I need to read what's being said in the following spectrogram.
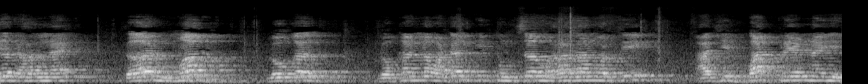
जर राहिलं नाही तर मग लोक लोकांना वाटेल की तुमचं महाराजांवरती अजिबात प्रेम नाही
